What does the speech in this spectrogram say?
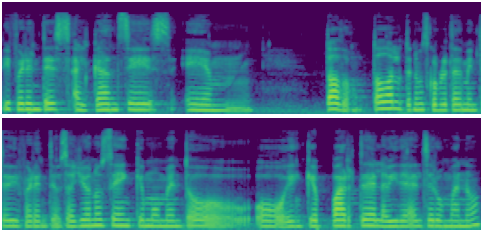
diferentes alcances, em, todo, todo lo tenemos completamente diferente. O sea, yo no sé en qué momento o, en qué parte de la vida del ser humano,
